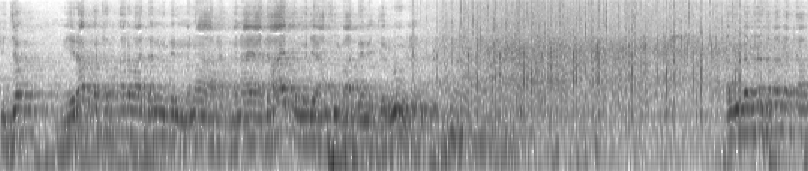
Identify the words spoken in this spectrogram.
कि जब मेरा पचहत्तरवा जन्मदिन मना, मनाया जाए तो मुझे आशीर्वाद देने ज़रूर अभी लंबे समय तक काम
